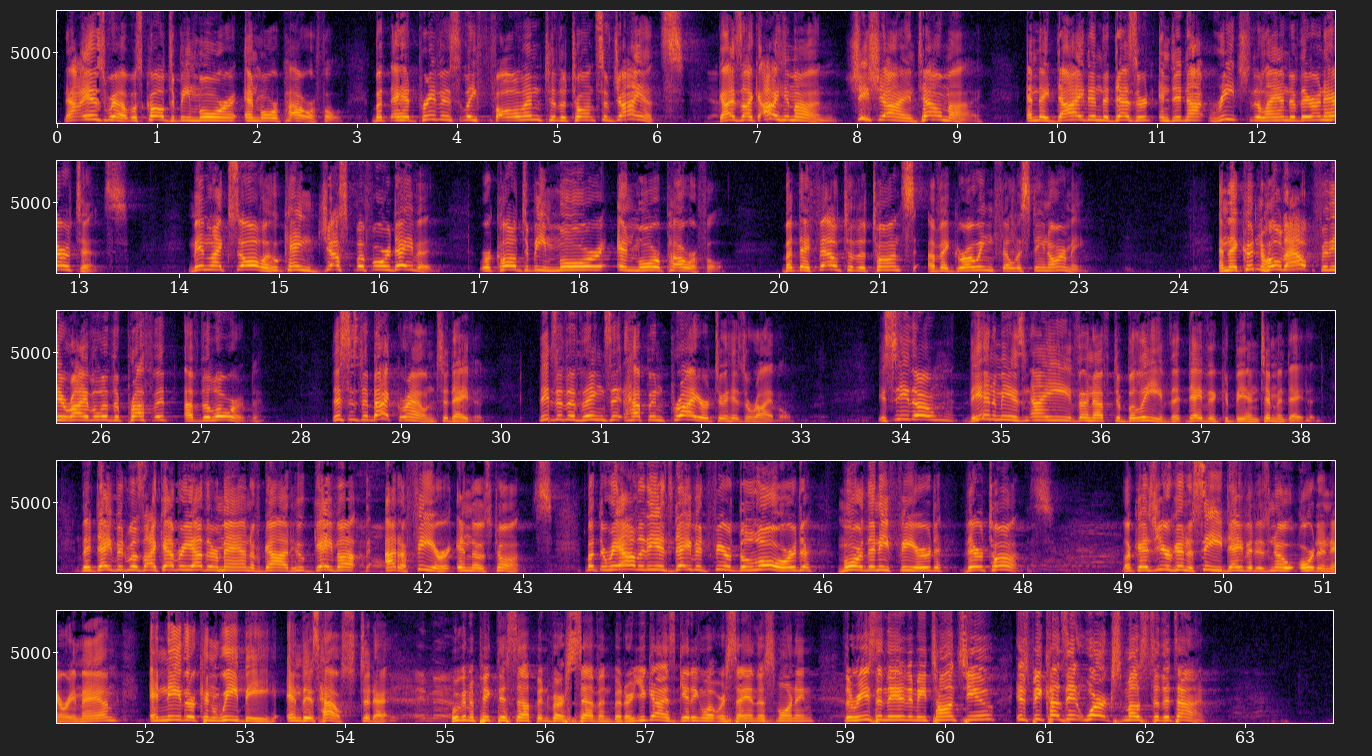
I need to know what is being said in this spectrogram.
Now, Israel was called to be more and more powerful, but they had previously fallen to the taunts of giants. Guys like Ahiman, Sheshai, and Talmai. and they died in the desert and did not reach the land of their inheritance. Men like Saul, who came just before David, were called to be more and more powerful, but they fell to the taunts of a growing Philistine army. And they couldn't hold out for the arrival of the prophet of the Lord. This is the background to David. These are the things that happened prior to his arrival. You see, though, the enemy is naive enough to believe that David could be intimidated, that David was like every other man of God who gave up out of fear in those taunts. But the reality is, David feared the Lord more than he feared their taunts. Look, as you're going to see, David is no ordinary man, and neither can we be in this house today. We're going to pick this up in verse 7, but are you guys getting what we're saying this morning? The reason the enemy taunts you is because it works most of the time.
